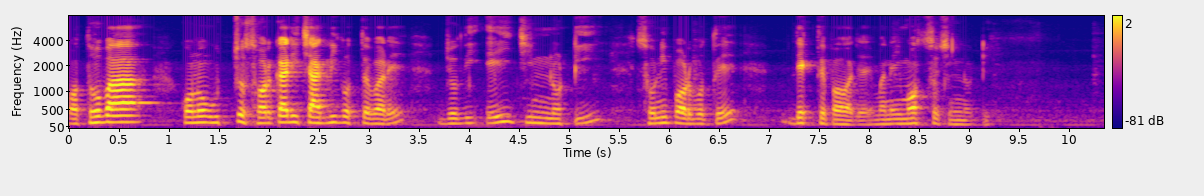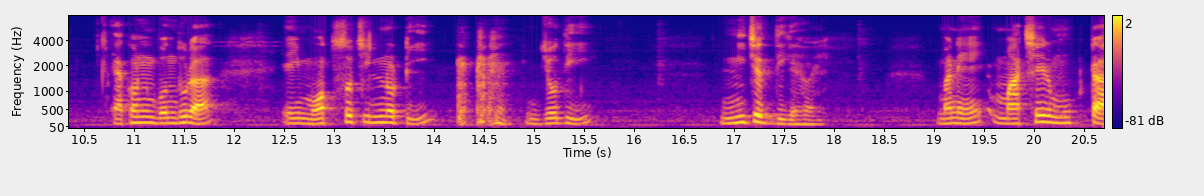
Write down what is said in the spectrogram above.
অথবা কোনো উচ্চ সরকারি চাকরি করতে পারে, যদি এই চিহ্নটি শনি পর্বতে দেখতে পাওয়া যায় মানে এই মৎস্য চিহ্নটি। এখন বন্ধুরা, এই মৎস্য চিহ্নটি যদি নিচের দিকে হয় মানে মাছের মুখটা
